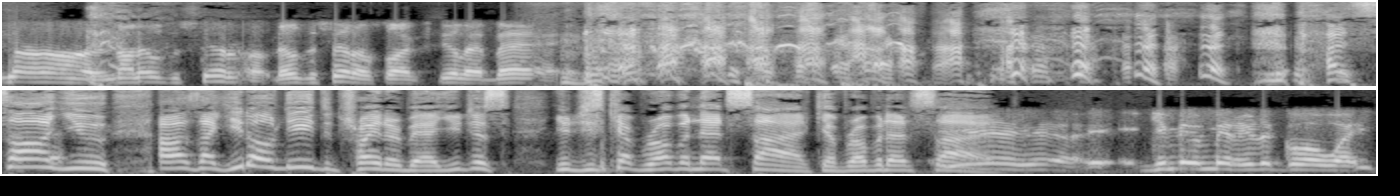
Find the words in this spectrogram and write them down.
No, no, that was a setup. That was a setup, so I could steal that bag. I saw you. I was like, you don't need the trainer, man. You just you just kept rubbing that side, kept rubbing that side. yeah, yeah. Give me a minute; it'll go away.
